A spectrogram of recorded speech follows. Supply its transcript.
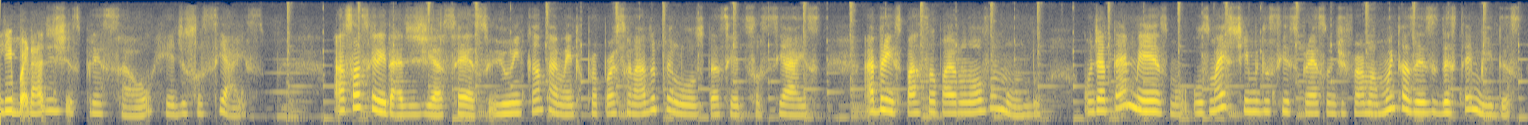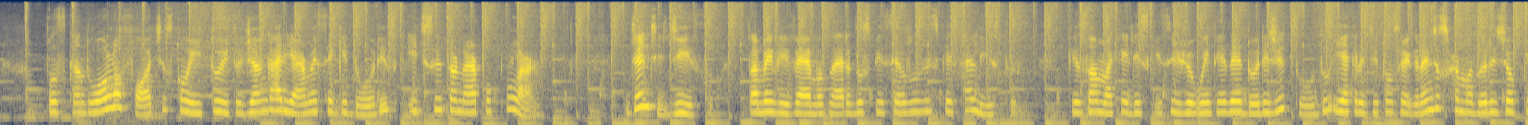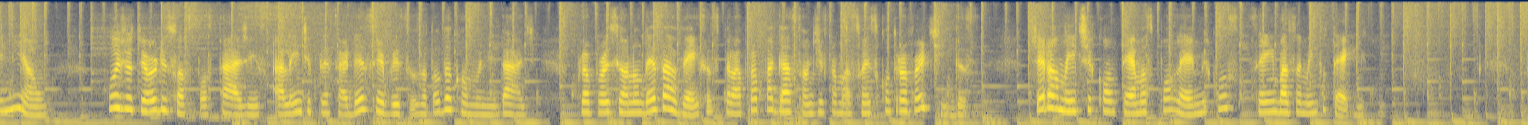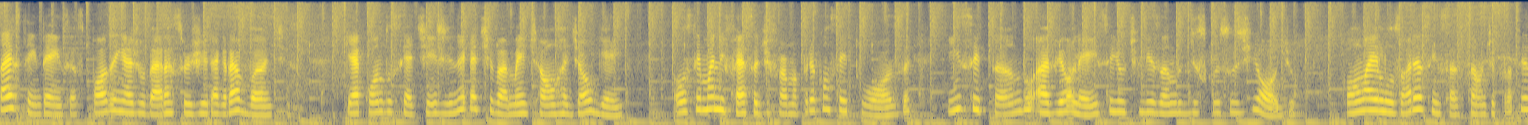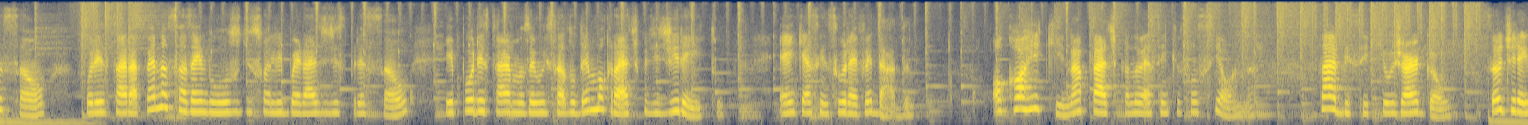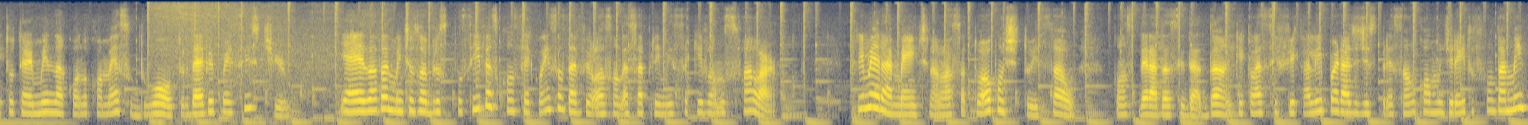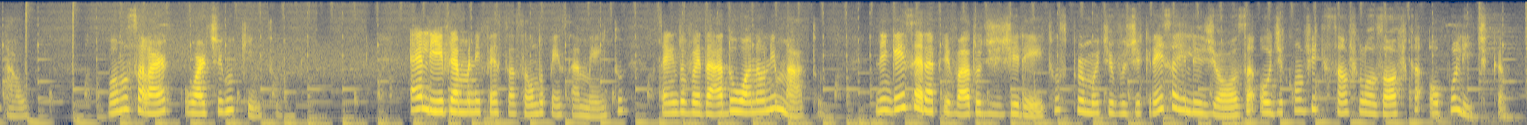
Liberdade de expressão, redes sociais. As facilidades de acesso e o encantamento proporcionado pelo uso das redes sociais abrem espaço para um novo mundo, onde até mesmo os mais tímidos se expressam de forma muitas vezes destemidas, buscando holofotes com o intuito de angariar mais seguidores e de se tornar popular. Diante disso, também vivemos na era dos pseudos especialistas, que são aqueles que se julgam entendedores de tudo e acreditam ser grandes formadores de opinião, cujo teor de suas postagens, além de prestar desserviços a toda a comunidade, proporcionam desavenças pela propagação de informações controvertidas, geralmente com temas polêmicos sem embasamento técnico. Tais tendências podem ajudar a surgir agravantes, que é quando se atinge negativamente a honra de alguém, ou se manifesta de forma preconceituosa, incitando a violência e utilizando discursos de ódio, com a ilusória sensação de proteção por estar apenas fazendo uso de sua liberdade de expressão e por estarmos em um Estado democrático de direito, em que a censura é vedada. Ocorre que, na prática, não é assim que funciona. Sabe-se que o jargão, seu direito termina quando começa o do outro, deve persistir, e é exatamente sobre as possíveis consequências da violação dessa premissa que vamos falar. Primeiramente, na nossa atual Constituição, considerada cidadã, que classifica a liberdade de expressão como direito fundamental. Vamos falar o artigo 5 É livre a manifestação do pensamento, sendo vedado o anonimato. Ninguém será privado de direitos por motivos de crença religiosa ou de convicção filosófica ou política.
